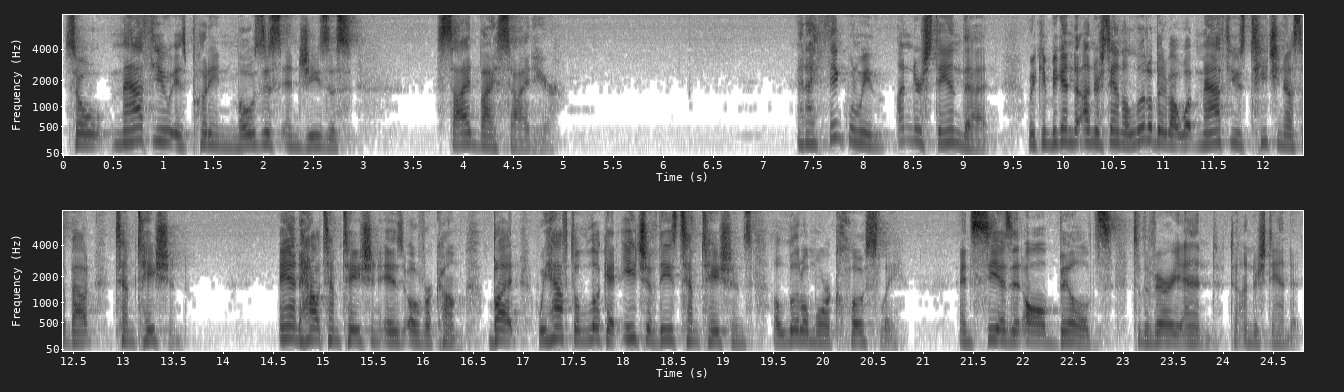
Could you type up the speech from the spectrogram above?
So Matthew is putting Moses and Jesus side by side here. And I think when we understand that, we can begin to understand a little bit about what Matthew's teaching us about temptation and how temptation is overcome. But we have to look at each of these temptations a little more closely and see as it all builds to the very end to understand it.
